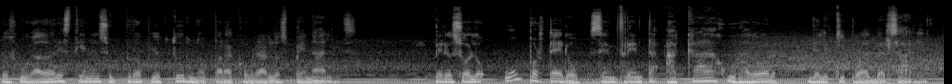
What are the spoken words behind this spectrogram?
Los jugadores tienen su propio turno para cobrar los penales, pero solo un portero se enfrenta a cada jugador del equipo adversario.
